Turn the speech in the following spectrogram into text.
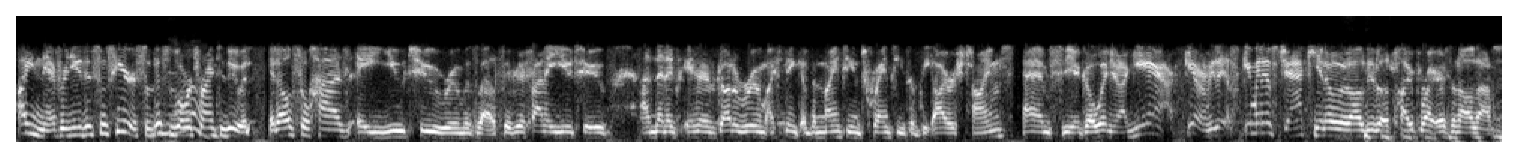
I never knew this was here. So this is what we're trying to do. It, it also has a U2 room as well. So if you're a fan of U2, and then it, it has got a room, I think, of the 1920s of the Irish Times. Um, so you go in, you're like, yeah, give me this, give me this, Jack. You know, with all these little typewriters and all that.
